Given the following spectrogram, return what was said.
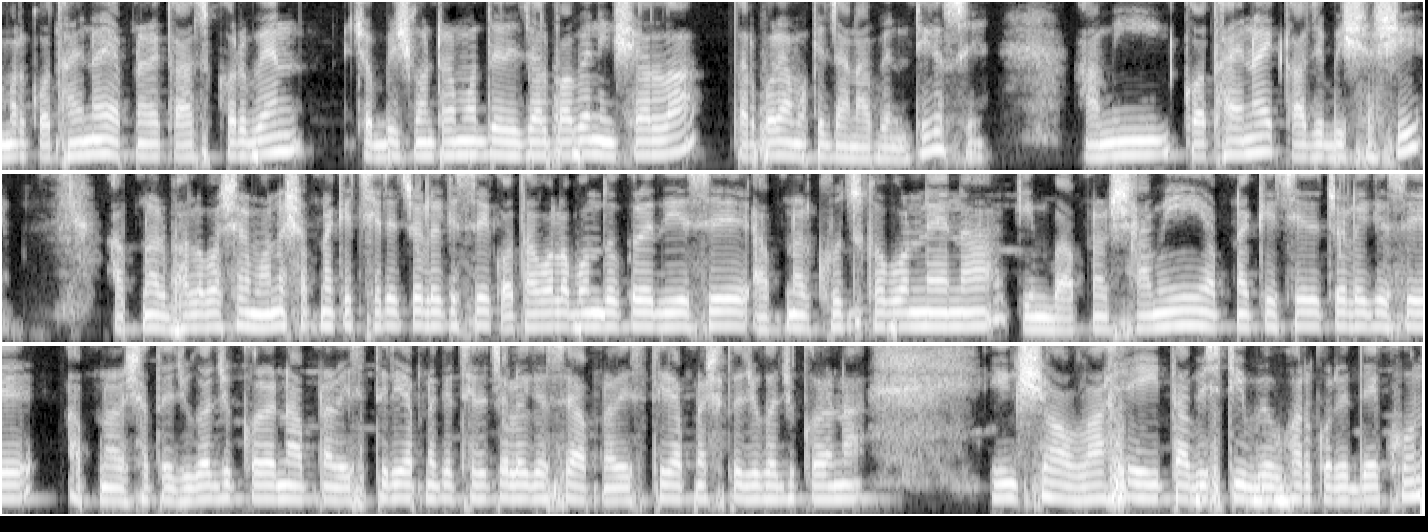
আমার কথাই নয়, আপনারা কাজ করবেন, চব্বিশ ঘণ্টার মধ্যে রেজাল্ট পাবেন ইনশাল্লাহ তারপরে আমাকে জানাবেন, ঠিক আছে? আমি কথায় নয়, কাজে বিশ্বাসী। আপনার ভালোবাসার মানুষ আপনাকে ছেড়ে চলে গেছে, কথা বলা বন্ধ করে দিয়েছে, আপনার খোঁজ খবর নেয় না, কিংবা আপনার স্বামী আপনাকে ছেড়ে চলে গেছে, আপনার সাথে যোগাযোগ করে না, আপনার স্ত্রী আপনাকে ছেড়ে চলে গেছে, আপনার স্ত্রী আপনার সাথে যোগাযোগ করে না। ইনশাআল্লাহ এই তাবিজটি ব্যবহার করে দেখুন।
